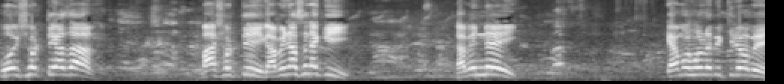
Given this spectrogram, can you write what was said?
পঁয়ষট্টি হাজার। বাষট্টি। গাভিন আছে নাকি? গাভিন নেই? কেমন হলে বিক্রি হবে?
